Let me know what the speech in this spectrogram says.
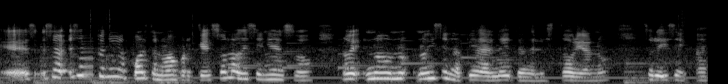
es, es, es un pequeño aporte, ¿no? Porque solo dicen eso, no, no, no, no dicen al pie de la letra de la historia, ¿no? Solo dicen, ah,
